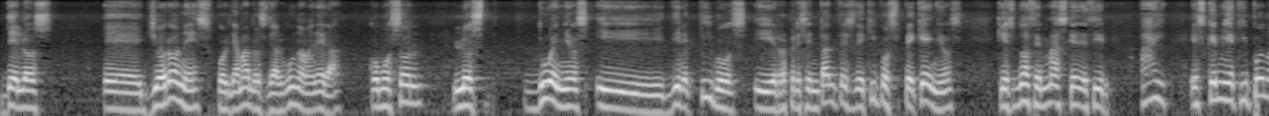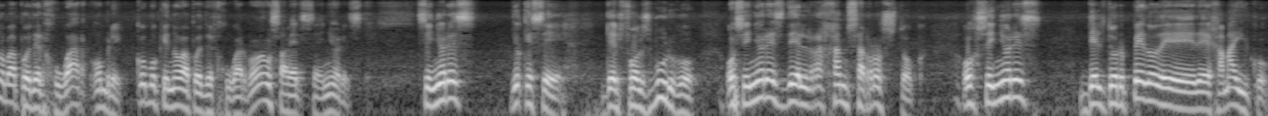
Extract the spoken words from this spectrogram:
de los eh, llorones, por llamarlos de alguna manera, como son los dueños y directivos y representantes de equipos pequeños que no hacen más que decir, ay, es que mi equipo no va a poder jugar. Hombre, ¿cómo que no va a poder jugar? Vamos a ver, señores. Señores, yo qué sé, del Wolfsburgo, o señores del Rahamsa Rostock, o señores del Torpedo de, de Jamaico,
